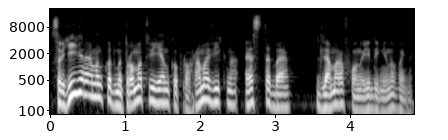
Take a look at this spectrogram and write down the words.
Сергій Яременко, Дмитро Матвієнко, програма Вікна СТБ для марафону Єдині новини.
